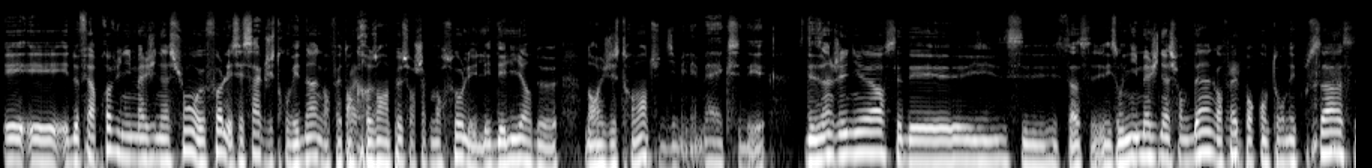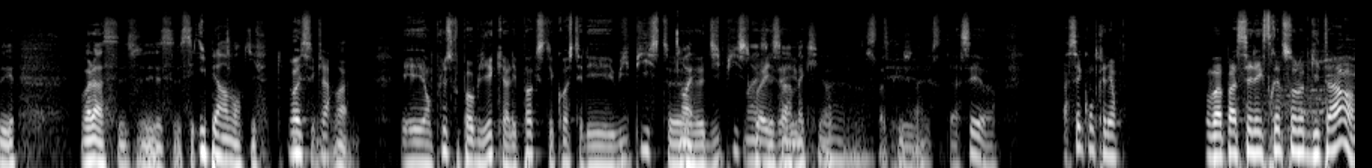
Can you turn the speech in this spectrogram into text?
et, et- et de faire preuve d'une imagination euh, folle. Et c'est ça que j'ai trouvé dingue, en fait, en Ouais. creusant un peu sur chaque morceau, les, les délires de- d'enregistrement. tu te dis, mais les mecs, c'est des, c'est des ingénieurs, c'est des, c'est- ça, c'est- ils ont une imagination de dingue, en fait, Mm. pour contourner tout ça. C'est. Voilà, c'est- hyper inventif. Ouais, c'est clair. Voilà. Et en plus, faut pas oublier qu'à l'époque, c'était quoi? C'était des 8 pistes, euh, Ouais. 10 pistes. Ouais, quoi. c'est Ils ça, avaient- maxi, ouais, pas C'était plus, c'était assez, euh, assez contraignant. On va passer l'extrait de solo de guitare.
